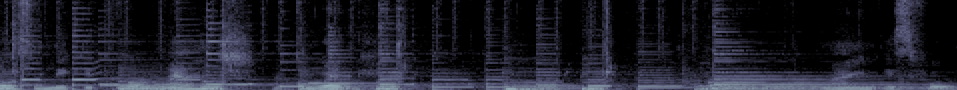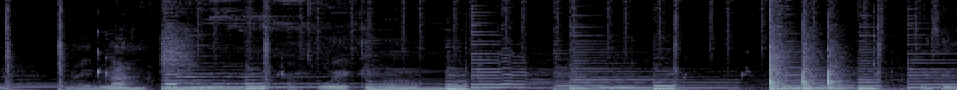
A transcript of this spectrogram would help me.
also make it for lunch at work. Mine is for my lunch at work. This is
